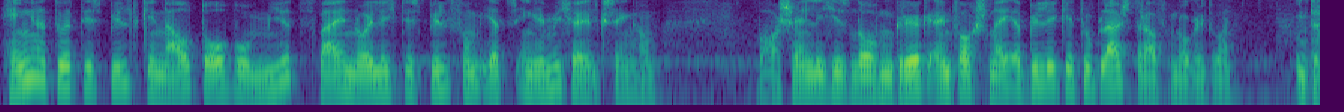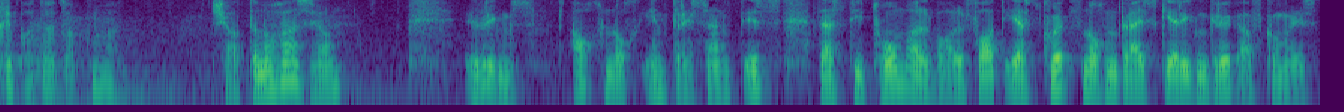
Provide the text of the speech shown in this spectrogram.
hängen dort das Bild genau da, wo wir zwei neulich das Bild vom Erzengel Michael gesehen haben. Wahrscheinlich ist nach dem Krieg einfach schnell eine billige Doublage draufgenagelt worden. Und der Reporter hat's abgenommen. Schaut danach aus, ja. Übrigens, auch noch interessant ist, dass die Thomal-Wallfahrt erst kurz nach dem Dreißigjährigen Krieg aufgekommen ist.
